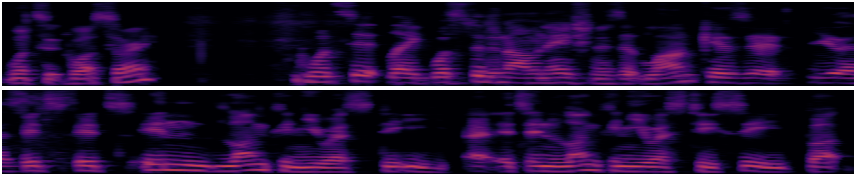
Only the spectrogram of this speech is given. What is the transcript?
What's it? What? Sorry, What's it like? What's the denomination? Is it Lunc? Is it US? it's it's in Lunc and USD. Uh, it's in Lunc and USTC, but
